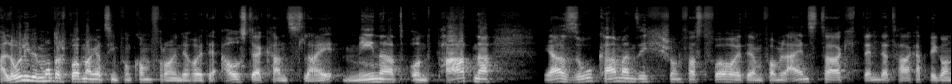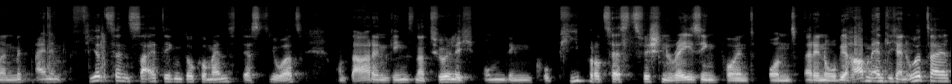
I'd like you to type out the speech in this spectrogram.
Hallo, liebe Motorsportmagazin.com Freunde, heute aus der Kanzlei Menard und Partner. Ja, so kam man sich schon fast vor heute am Formel 1 Tag, denn der Tag hat begonnen mit einem 14-seitigen Dokument der Stewards und darin ging es natürlich um den Kopieprozess zwischen Racing Point und Renault. Wir haben endlich ein Urteil.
